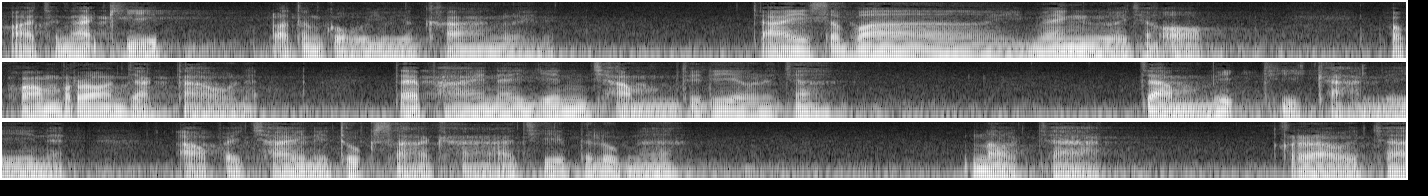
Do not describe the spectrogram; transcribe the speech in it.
ภาชนะคีบเราต้องโกอยู่อยังค้างเลยเนี่ยใจสบาย แม้เหงื่อจะออก เพราะความร้อนจากเตาเนี่ยแต่ภายในเย็นฉ่ำทีเดียวนะจ๊ะจำวิธีการนี้เนี่ยเอาไปใช้ในทุกสาขาอาชีพนะลูกนะ นอกจากเราจะ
